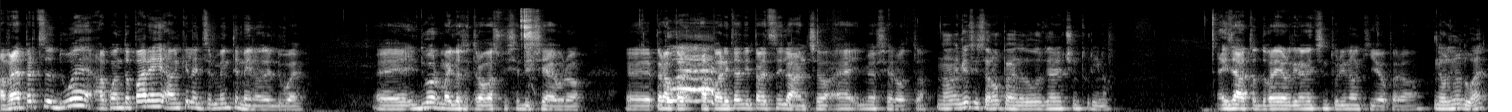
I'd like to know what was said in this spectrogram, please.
Avrà il prezzo del 2, a quanto pare anche leggermente meno del 2. Eh, il 2 ormai lo si trova sui 16 euro, eh, però a, pa- a parità di prezzo di lancio, eh, il mio si è rotto. No, il mio si sta rompendo, devo ordinare il cinturino. Esatto, dovrei ordinare il cinturino anch'io però. Ne ordino due?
